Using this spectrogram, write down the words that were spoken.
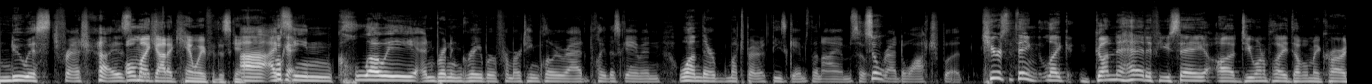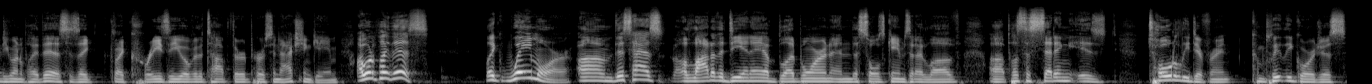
newest franchise. oh my which, god, I can't wait for this game. Uh, I've okay. seen Chloi and Brendan Graeber from our team Chloi Rad play this game, and one, they're much better at these games than I am, so, So- it's rad to watch. But Here's the thing, like gun to head, if you say, uh, "Do you want to play Devil May Cry? or Do you want to play this?" is like like crazy over the top third person action game. I want to play this. Like way more. Um, this has a lot of the DNA of Bloodborne and the Souls games that I love. Uh, plus, the setting is totally different, completely gorgeous.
